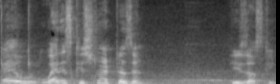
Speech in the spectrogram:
hey, where is Krishna at present? He is asking.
